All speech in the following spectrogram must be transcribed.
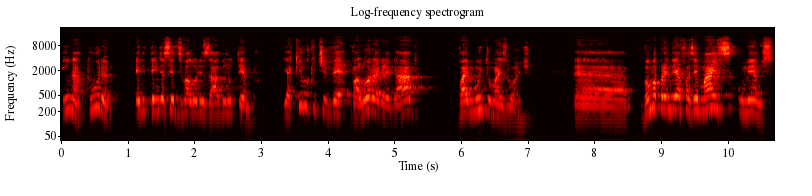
in natura, ele tende a ser desvalorizado no tempo. E aquilo que tiver valor agregado vai muito mais longe. É, vamos aprender a fazer mais com menos.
